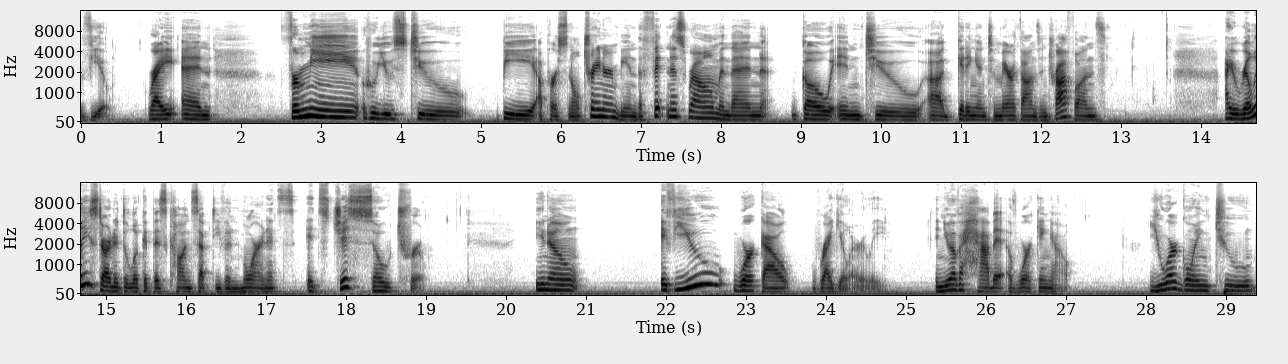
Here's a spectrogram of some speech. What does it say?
view, right? And for me, who used to be a personal trainer and be in the fitness realm and then go into uh, getting into marathons and triathlons, I really started to look at this concept even more and it's it's just so true. You know, if you work out regularly and you have a habit of working out, you are going to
